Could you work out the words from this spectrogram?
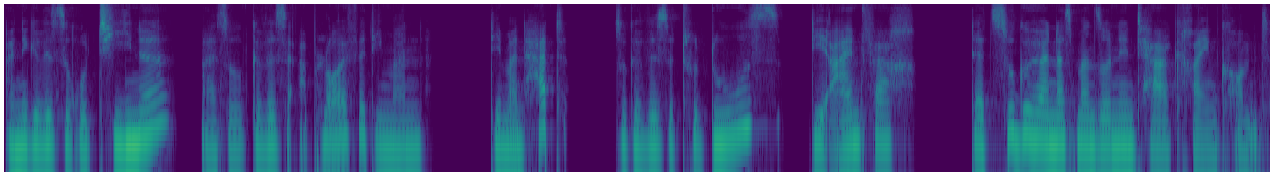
eine gewisse Routine, also gewisse Abläufe, die man, die man hat, so gewisse To-Dos, die einfach dazugehören, dass man so in den Tag reinkommt.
